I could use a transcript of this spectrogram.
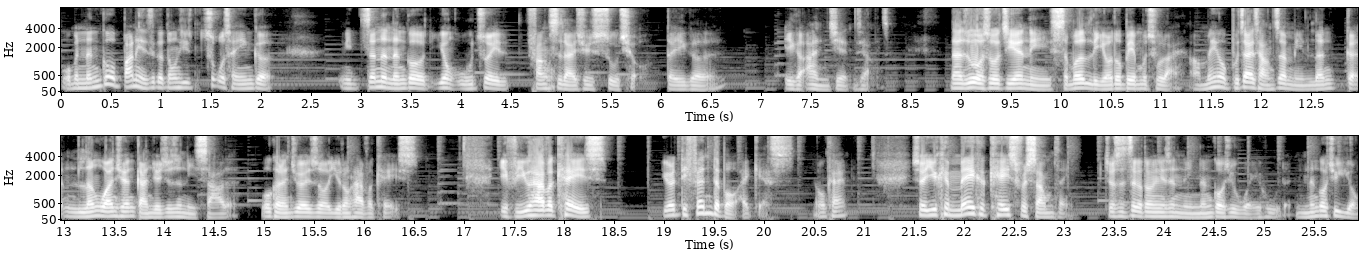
我们能够把你这个东西做成一个你真的能够用无罪方式来去诉求的一个一个案件这样子。那如果说今天你什么理由都编不出来啊，没有不在场证明，人感人完全感觉就是你杀的，我可能就会说 you don't have a case。If you have a case, you're defendable, I guess. OK? So you can make a case for something，就是这个东西是你能够去维护的，你能够去拥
